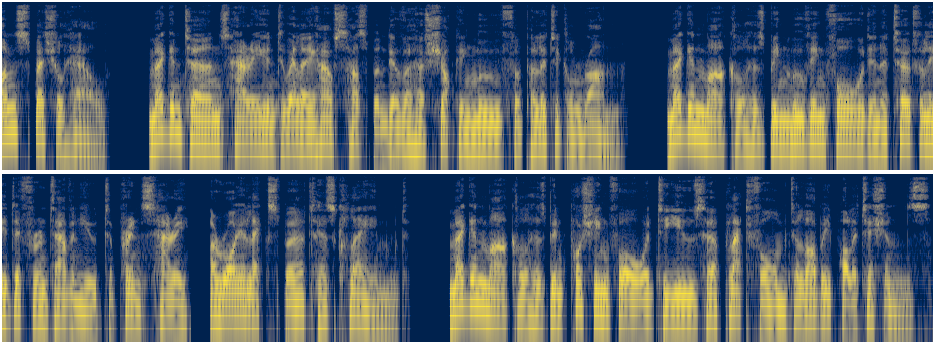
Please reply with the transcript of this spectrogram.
One special hell. Meghan turns Harry into LA house husband over her shocking move for political run. Meghan Markle has been moving forward in a totally different avenue to Prince Harry, a royal expert has claimed. Meghan Markle has been pushing forward to use her platform to lobby politicians.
